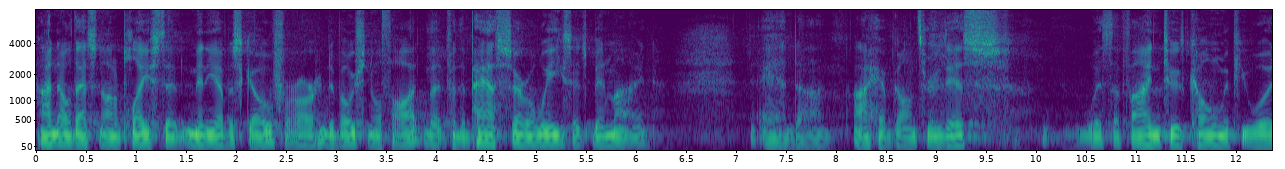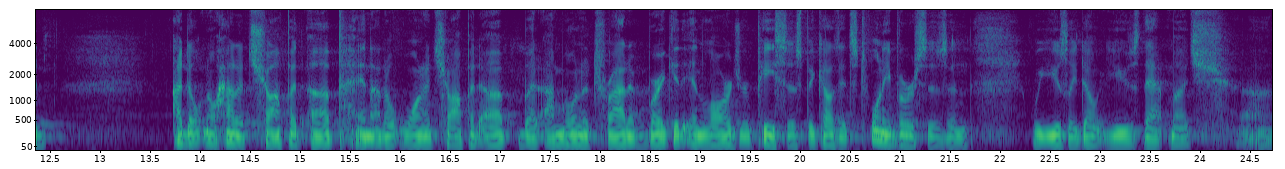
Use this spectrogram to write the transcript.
I know that's not a place that many of us go for our devotional thought, but for the past several weeks, it's been mine. And um, I have gone through this with a fine tooth comb, if you would. I don't know how to chop it up, and I don't want to chop it up, but I'm going to try to break it in larger pieces because it's 20 verses, and we usually don't use that much uh,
